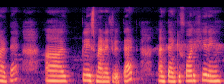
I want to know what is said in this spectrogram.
மாட்டேன். Please manage with that and thank you for hearing.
